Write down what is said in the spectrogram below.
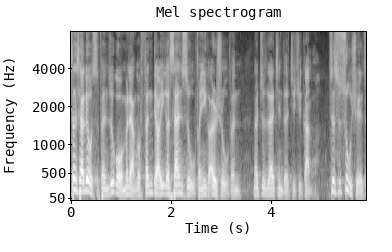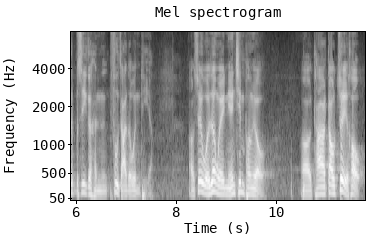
剩下六十分，如果我们两个分掉，一个三十五分，一个二十五分，那就是赖清德继续干嘛？这是数学，这不是一个很复杂的问题啊！啊，所以我认为年轻朋友，哦，他到最后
